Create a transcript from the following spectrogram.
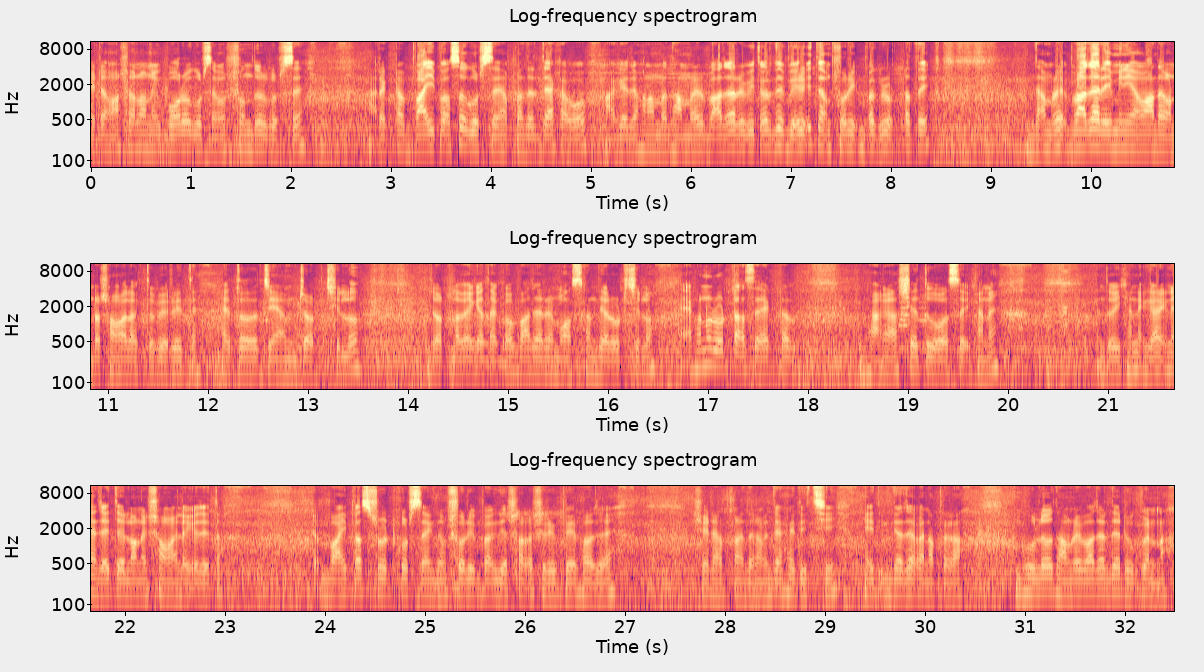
এটা মাসাল অনেক বড় করছে, এবং সুন্দর করছে। আর একটা বাইপাসও করছে, আপনাদের দেখাবো। আগে যখন আমরা ধামরাইয়ের বাজারের ভিতর দিয়ে বেরোইতাম শরীফবাগ রোডটাতে বাজারে মিনিমাম আধা ঘণ্টা সময় লাগতো বেরোইতে এত জ্যাম জট ছিল। জটলা বেগে থাকো, বাজারের মাঝখান দিয়ে রোড ছিল। এখনও রোডটা আছে, একটা ভাঙা সেতু আছে এখানে। কিন্তু এখানে গাড়ি না যাইতে হলে অনেক সময় লেগে যেত। একটা বাইপাস রোড করছে একদম শরীফবাগ দিয়ে সরাসরি বের হওয়া যায়। সেটা আপনাদের আমি দেখাই দিচ্ছি। এই দিক দিয়ে যাবেন আপনারা। ভুলেও ধামরাই বাজার দিয়ে ঢুকবেন না।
